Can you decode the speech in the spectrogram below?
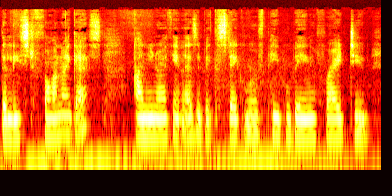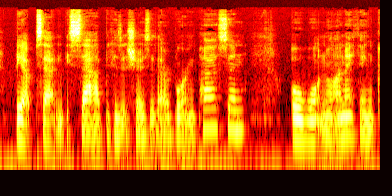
the least fun, I guess. And, you know, I think there's a big stigma of people being afraid to be upset and be sad because it shows that they're a boring person or whatnot. And I think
